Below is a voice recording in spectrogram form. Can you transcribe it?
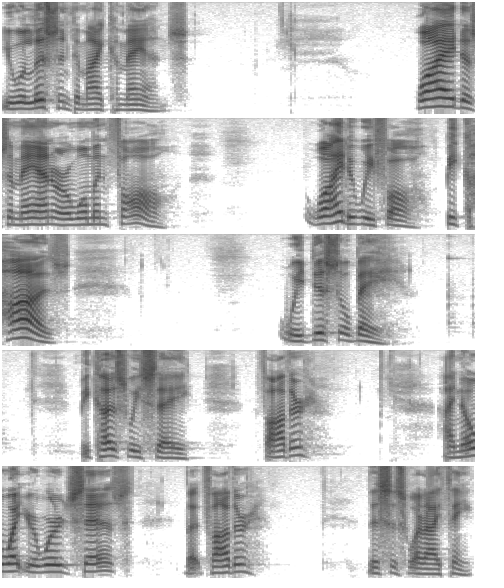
You will listen to my commands. Why does a man or a woman fall? Why do we fall? Because we disobey. Because we say, Father, I know what your word says, but Father, this is what I think.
